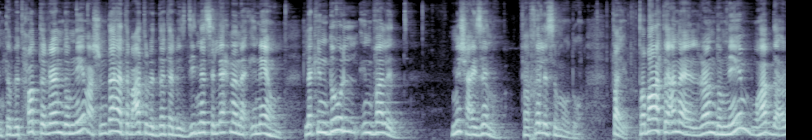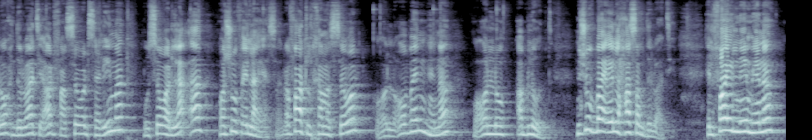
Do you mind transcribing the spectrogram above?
انت بتحط ال random name عشان ده هتبعته لل database دي الناس اللي إحنا نقيناهم. لكن دول invalid مش عايزينهم. فخلص الموضوع. طيب طبعت أنا ال random name وهبدأ أروح دلوقتي أرفع صور سليمة وصور لأ وأشوف إيه اللي هيحصل. رفعت الخمس صور وأقول له open هنا وأقول له upload نشوف بقى إيه اللي حصل دلوقتي. ال file name هنا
